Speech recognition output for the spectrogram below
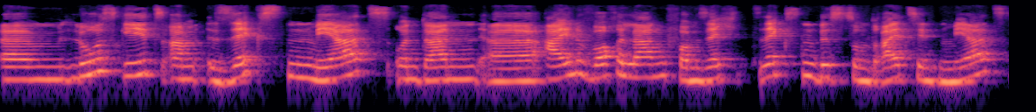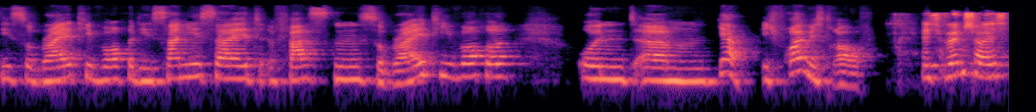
Ähm, los geht's am 6. März und dann äh, eine Woche lang vom 6. bis zum 13. März die Sobriety-Woche, die Sunnyside Fasten Sobriety-Woche. Und ähm, ja, ich freue mich drauf. Ich wünsche euch,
